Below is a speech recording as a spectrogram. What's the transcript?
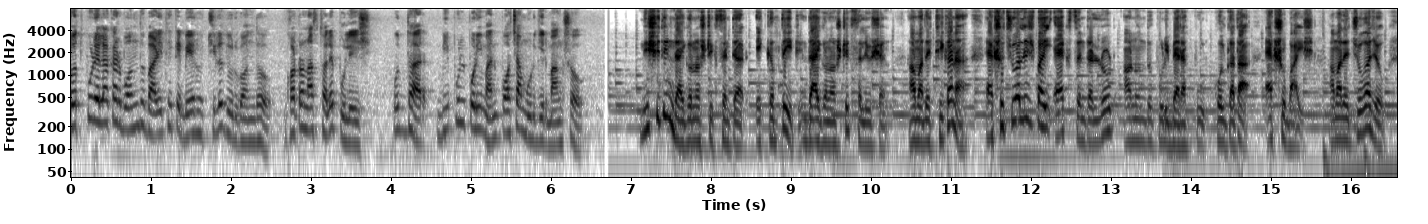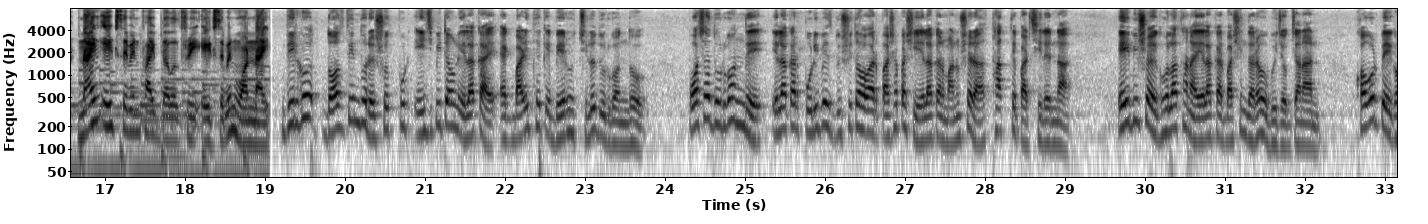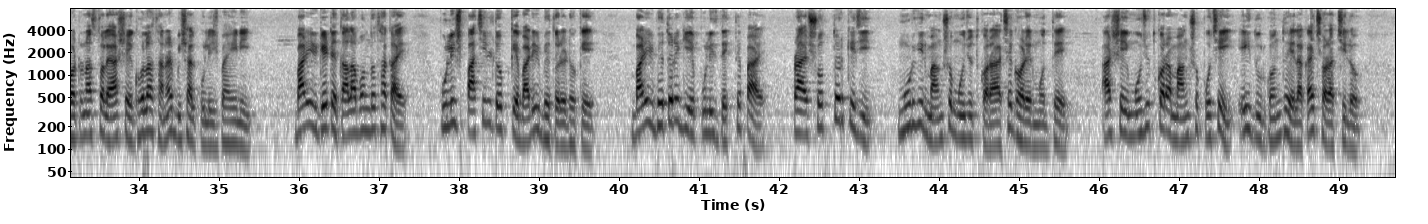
সোদপুর এলাকার বন্ধ বাড়ি থেকে বের হচ্ছিল দুর্গন্ধ। ঘটনাস্থলে পুলিশ। উদ্ধার বিপুল পরিমাণ পচা মুরগির মাংস। নিশিদিন ডায়াগনস্টিক সেন্টার এ কমপ্লিট ডায়াগনস্টিক সলিউশন। আমাদের ঠিকানা একশো চুয়াল্লিশ বাই এক সেন্ট্রাল রোড আনন্দপুরি ব্যারাকপুর কলকাতা একশো বাইশ। আমাদের যোগাযোগ nine eight seven five double three eight seven one nine. দীর্ঘ দশ দিন ধরে সোদপুর এইচবি টাউন এলাকায় এক বাড়ি থেকে বের হচ্ছিল দুর্গন্ধ। পচা দুর্গন্ধে এলাকার পরিবেশ দূষিত হওয়ার পাশাপাশি এলাকার মানুষেরা থাকতে পারছিলেন না। এই বিষয়ে ঘোলা থানায় এলাকার বাসিন্দারা অভিযোগ জানান। খবর পেয়ে ঘটনাস্থলে আসে ঘোলা থানার বিশাল পুলিশ বাহিনী। বাড়ির গেটে তালাবন্ধ থাকায় পুলিশ পাঁচিল টপকে বাড়ির ভেতরে ঢোকে। বাড়ির ভেতরে গিয়ে পুলিশ দেখতে পায়, প্রায় সত্তর কেজি মুরগির মাংস মজুত করা আছে ঘরের মধ্যে। আর সেই মজুত করা মাংস পচেই এই দুর্গন্ধ এলাকায় ছড়াচ্ছিল।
